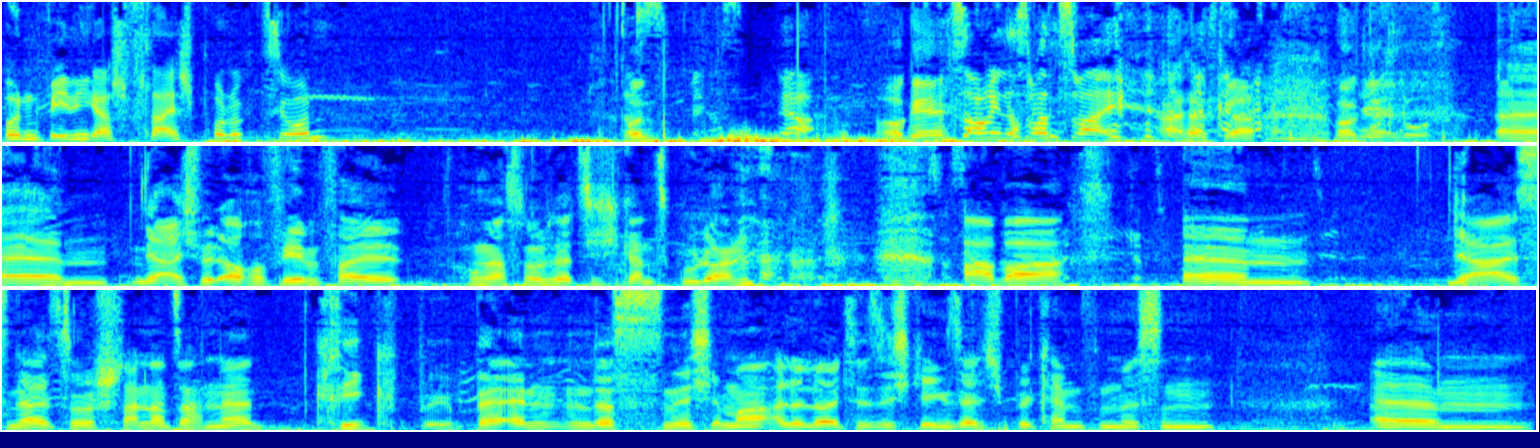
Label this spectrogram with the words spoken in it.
und weniger Fleischproduktion. Das, ja, Okay, sorry, das waren zwei. alles klar. Okay. Ähm, ja, ich würde auch auf jeden Fall. Hungersnot hört sich ganz gut an. Aber ähm, ja, es sind halt so Standardsachen, ne? Krieg be- beenden, dass nicht immer alle Leute sich gegenseitig bekämpfen müssen. Ähm,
